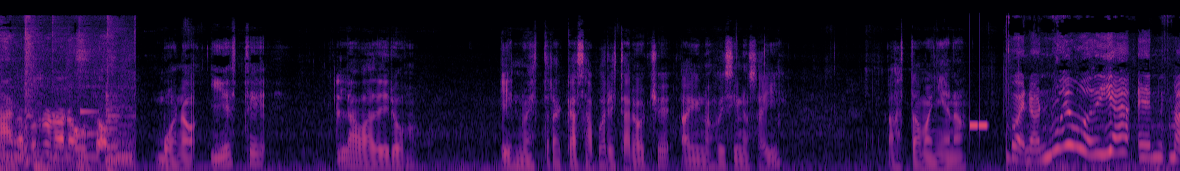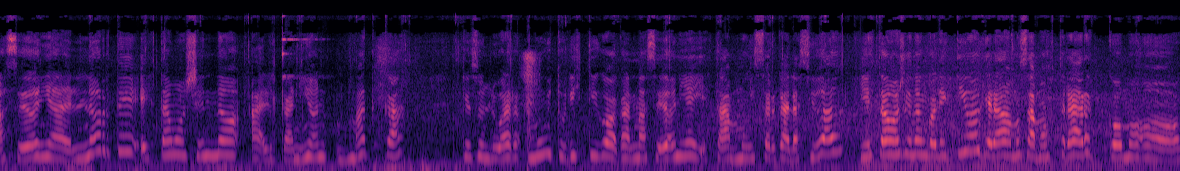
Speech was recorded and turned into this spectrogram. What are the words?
A nosotros no nos gustó. Bueno, y este lavadero es nuestra casa por esta noche. Hay unos vecinos ahí. Hasta mañana. Bueno, nuevo día en Macedonia del Norte. Estamos yendo al cañón Matka, que es un lugar muy turístico acá en Macedonia y está muy cerca de la ciudad. Y estamos yendo en colectivo que ahora vamos a mostrar cómo,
